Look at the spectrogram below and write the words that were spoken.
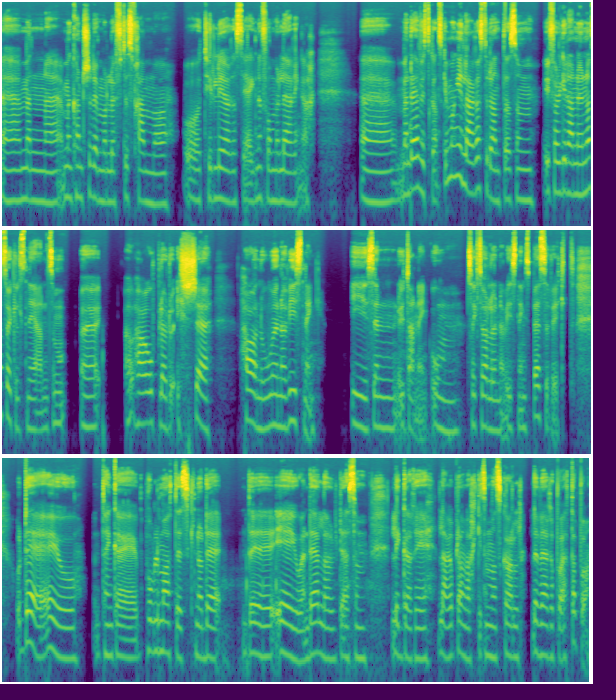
Eh, men, eh, men, kanskje det må løftes frem og, og tydeliggjøres i egne formuleringer. Eh, men det er visst ganske mange lærerstudenter som, ifølge denne undersøkelsen igjen, som eh, har opplevd å ikke ha noe undervisning i sin utdanning om seksualundervisning spesifikt. Og det er jo, tenker jeg, problematisk når det, det er jo en del av det som ligger i læreplanverket som man skal levere på etterpå.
